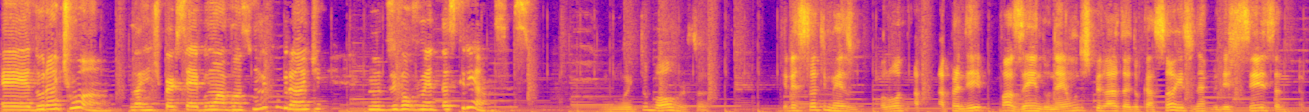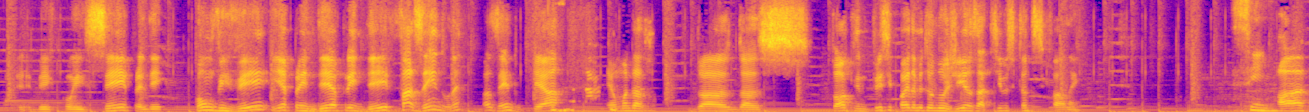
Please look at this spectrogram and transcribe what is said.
é, durante o ano. A gente percebe um avanço muito grande no desenvolvimento das crianças. Muito bom, professor. Interessante mesmo. Falou aprender fazendo, né? Um dos pilares da educação é isso, né? Aprender ser, a conhecer, aprender conviver e aprender aprender fazendo, né? Fazendo, que é, a, é uma das, das, das toques principais da metodologias ativas que tanto se fala, hein? Sim. A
